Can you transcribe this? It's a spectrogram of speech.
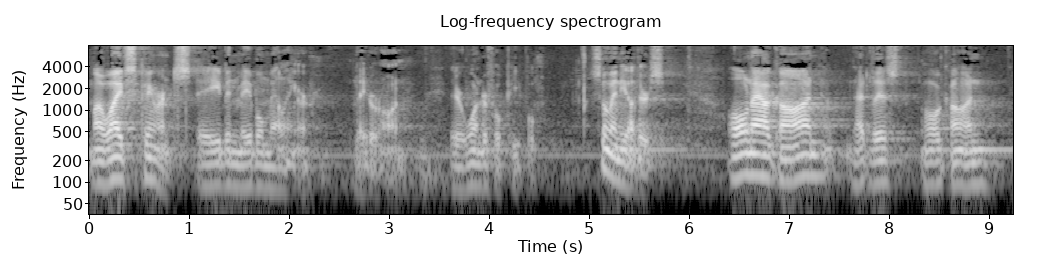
My wife's parents, Abe and Mabel Mellinger, later on. They're wonderful people. So many others. All now gone, that list, all gone.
